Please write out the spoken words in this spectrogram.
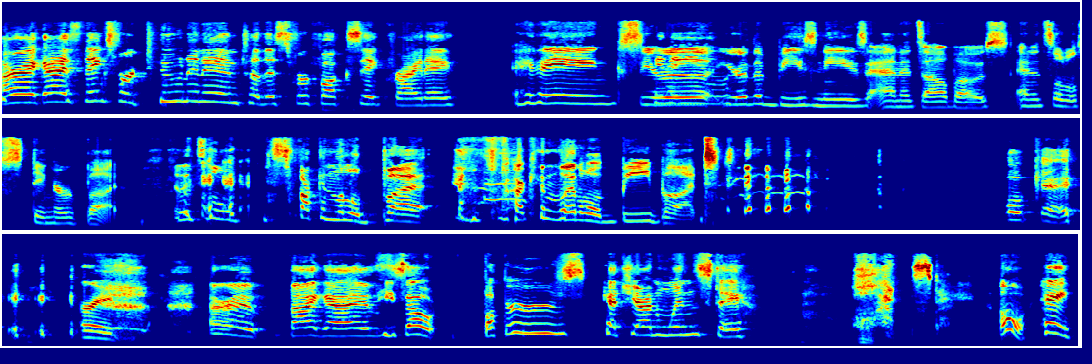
All right, guys. Thanks for tuning in to this for fuck's sake Friday. Hey, thanks. You're the, you. you're the bee's knees and its elbows and its little stinger butt. And it's little, it's fucking little butt. It's fucking little bee butt. Okay. All right. All right. Bye, guys. Peace out, fuckers. Catch you on Wednesday. Wednesday. Oh, hey.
